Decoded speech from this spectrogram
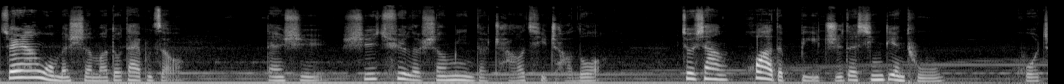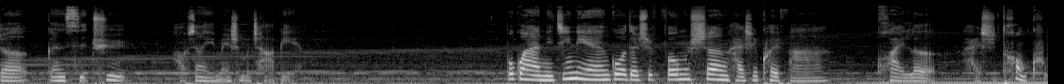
虽然我们什么都带不走，但是失去了生命的潮起潮落，就像画的笔直的心电图，活着跟死去好像也没什么差别。不管你今年过的是丰盛还是匮乏。快乐还是痛苦，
